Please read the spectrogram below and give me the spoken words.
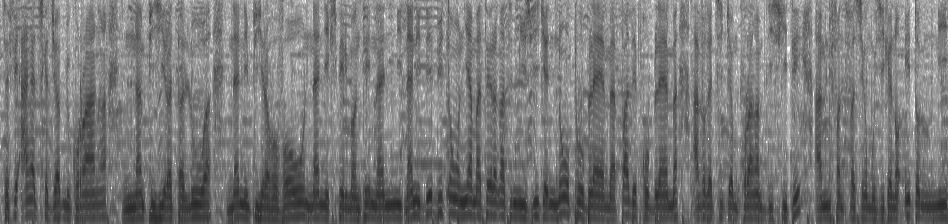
sa fe agnatsika jiaby mikoragna na mpihira taloha na ny mpihira vaovao na ny expérimenté na ny débutant ny amateur agnatin'ny muzike non problème pas de problème. Afaka atsika mikoragna midiscuté amin'ny fandifasagna mozika anao eto amin'ny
